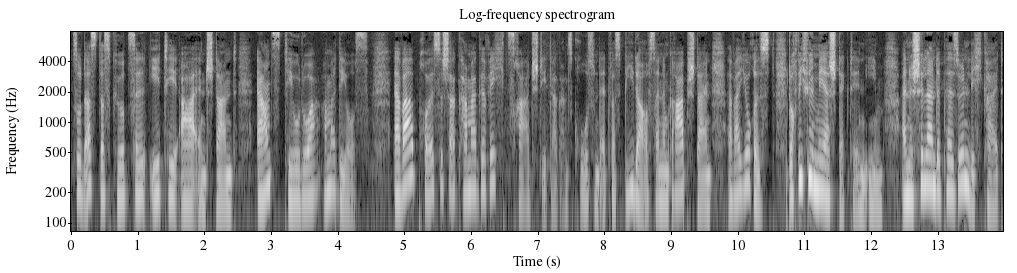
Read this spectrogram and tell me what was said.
sodass das Kürzel E.T.A. entstand. Ernst Theodor Amadeus. Er war preußischer Kammergerichtsrat, steht da ganz groß und und etwas bieder auf seinem Grabstein. Er war Jurist. Doch wie viel mehr steckte in ihm? Eine schillernde Persönlichkeit.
